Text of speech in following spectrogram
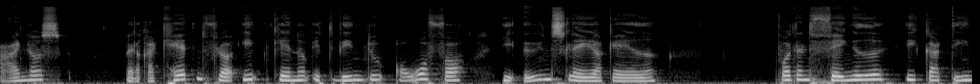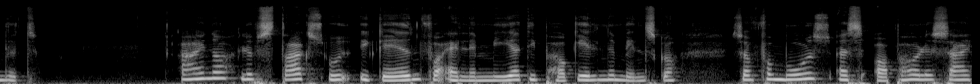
Ejlers men raketten fløj ind gennem et vindue overfor i Øenslagergade, hvor den fængede i gardinet. Ejner løb straks ud i gaden for at alarmere de pågældende mennesker, som formodes at opholde sig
